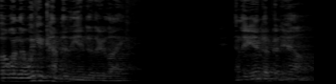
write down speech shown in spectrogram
But when the wicked come to the end of their life and they end up in hell,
